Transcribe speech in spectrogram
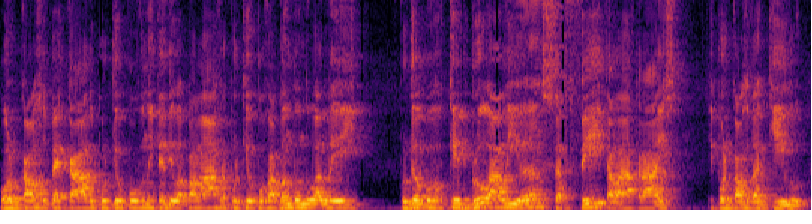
por causa do pecado, porque o povo não entendeu a palavra, porque o povo abandonou a lei, porque o povo quebrou a aliança feita lá atrás, e por causa daquilo,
